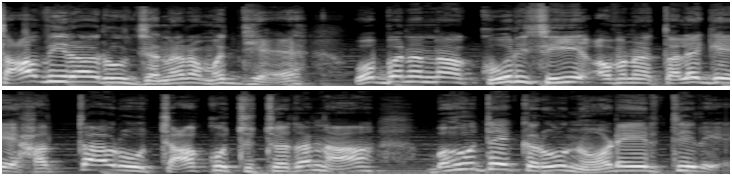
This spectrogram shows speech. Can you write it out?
ಸಾವಿರಾರು ಜನರ ಮಧ್ಯೆ ಒಬ್ಬನನ್ನ ಕೂರಿಸಿ ಅವನ ತಲೆಗೆ ಹತ್ತಾರು ಚಾಕು ಚುಚ್ಚೋದನ್ನ ಬಹುತೇಕರು ನೋಡೇ ಇರ್ತೀರಿ.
